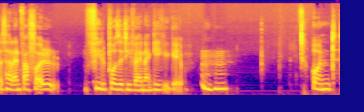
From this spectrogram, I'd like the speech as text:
das hat einfach voll viel positive Energie gegeben. Mhm. Und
